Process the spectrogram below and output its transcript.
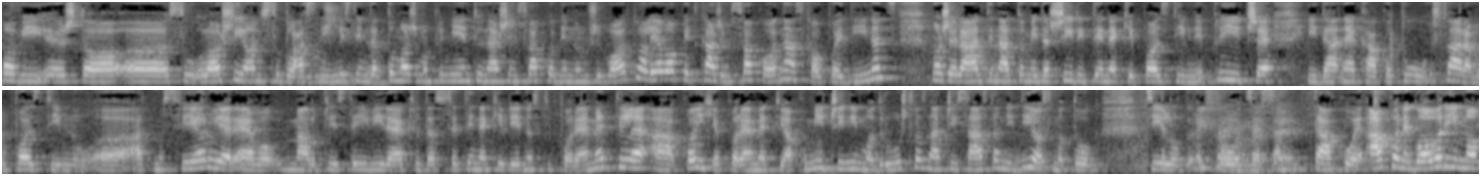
ovi e, što uh, su loši, oni su glasni. Lušni, Mislim da. da to možemo primijeniti u našem svakodnevnom životu, ali evo opet kažem, svako od nas kao pojedinac može raditi na tome da širite neke pozitivne priče i da nekako tu stvaramo pozitivnu uh, atmosferu, jer evo, malo prije ste i vi rekli da su se te neke vrijednosti poremetile, a ko ih je poremetio? Ako mi činimo društvo, znači sastavni dio smo tog cijelog procesa. Tako je. Ako ne govorimo,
